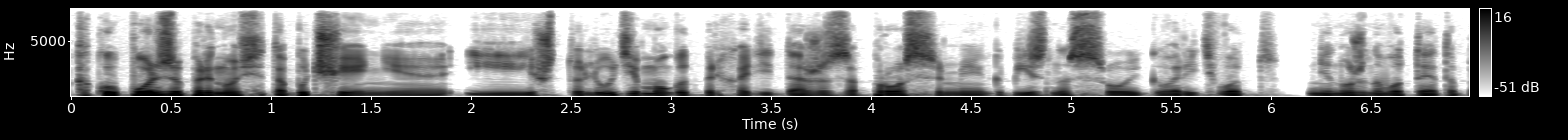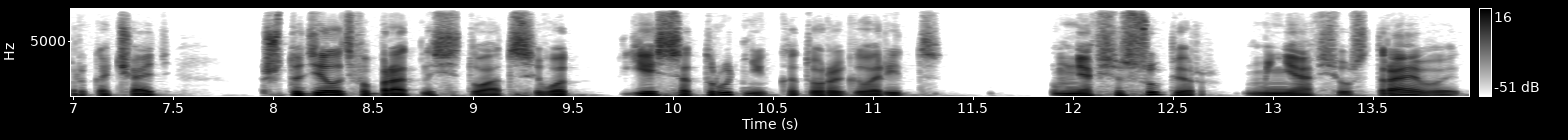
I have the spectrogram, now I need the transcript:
какую пользу приносит обучение, и что люди могут приходить даже с запросами к бизнесу и говорить, вот, мне нужно вот это прокачать. Что делать в обратной ситуации? Вот есть сотрудник, который говорит, у меня все супер, меня все устраивает,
